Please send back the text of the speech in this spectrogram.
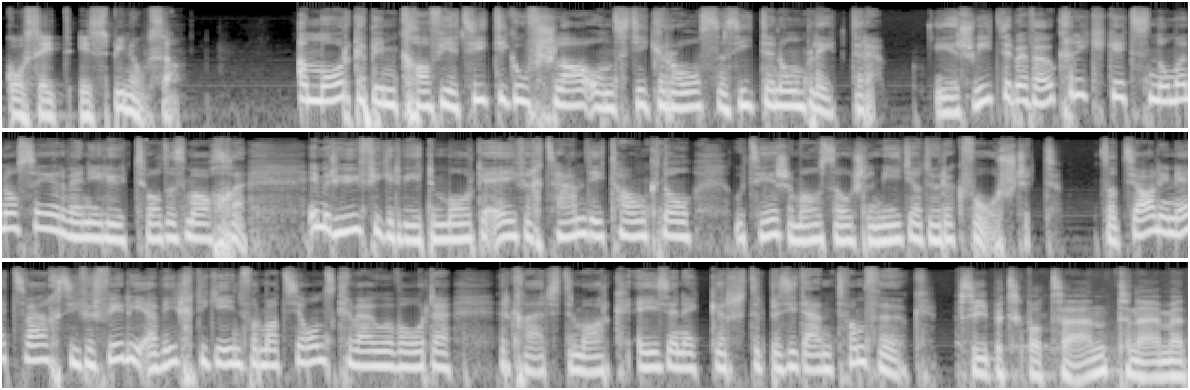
Cosette Espinosa. Am Morgen beim Kaffee Zeitung aufschlagen und die grossen Seiten umblättern. In der Schweizer Bevölkerung gibt es nur noch sehr wenige Leute, die das machen. Immer häufiger wird am Morgen einfach das Handy in die Hand genommen und zuerst einmal Social Media durchgeforstet. Soziale Netzwerke sind für viele eine wichtige Informationsquelle geworden, erklärt der Marc Eisenegger, der Präsident vom VÖG. 70 Prozent nehmen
